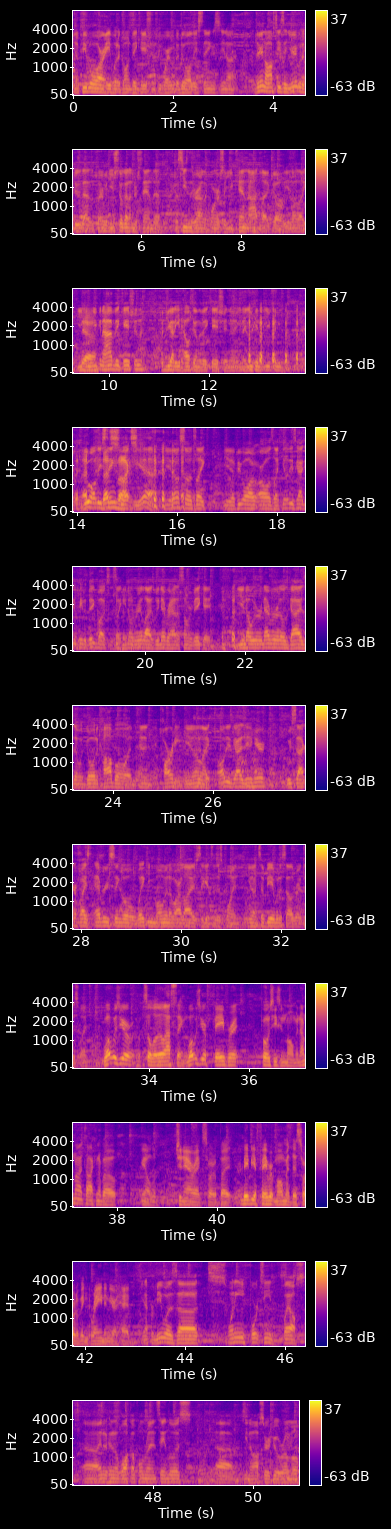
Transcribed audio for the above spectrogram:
you know people are able to go on vacations. People are able to do all these things. You know, during the off season, you're able to do that as a player, but you still got to understand that the season's around the corner, so you cannot let go. You know, like you, yeah. can, you can have vacation, but you got to eat healthy on the vacation. You know, you can you can do all these things. Sucks. Like, yeah, you know, so it's like you know, people are, are, always like, you know, these guys get paid the big bucks. It's like you don't realize we never had a summer vacay. You know, we were never those guys that would go to Cabo and, and, and party. You know, like all these guys in here, we've sacrificed every single waking moment of our lives to get to this point. You know, to be able to celebrate this way. What was your so the last thing? What was your favorite postseason moment? I'm not talking about you know generic sort of, but maybe a favorite moment that's sort of ingrained in your head. Yeah, for me was uh, 2014 playoffs. Uh, I ended up hitting a walk-off home run in St. Louis, uh, you know, off Sergio Romo.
